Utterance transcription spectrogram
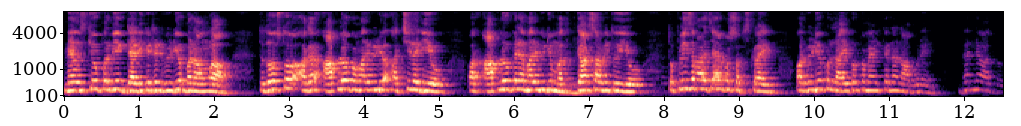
मैं उसके ऊपर भी एक डेडिकेटेड वीडियो बनाऊँगा। तो दोस्तों, अगर आप लोग को हमारी वीडियो अच्छी लगी हो और आप लोगों के लिए हमारी वीडियो मददगार साबित हुई हो तो प्लीज़ हमारे चैनल को सब्सक्राइब और वीडियो को लाइक और कमेंट करना ना भूलें। धन्यवाद दोस्तों।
